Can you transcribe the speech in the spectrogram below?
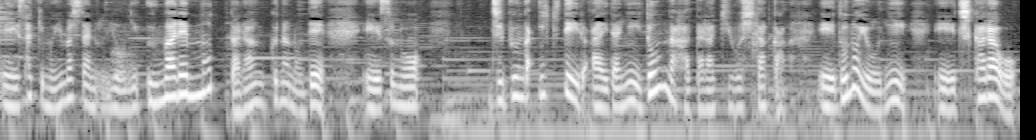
えー、さっきも言いましたように生まれ持ったランクなので、えー、その自分が生きている間にどんな働きをしたか、え、どのように、え、力を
